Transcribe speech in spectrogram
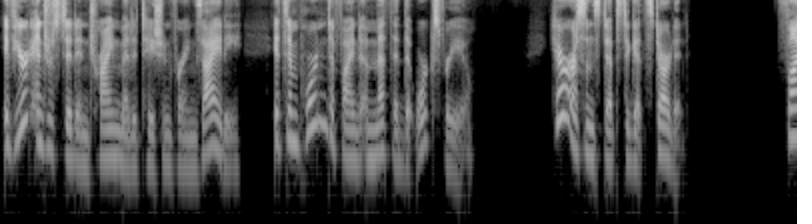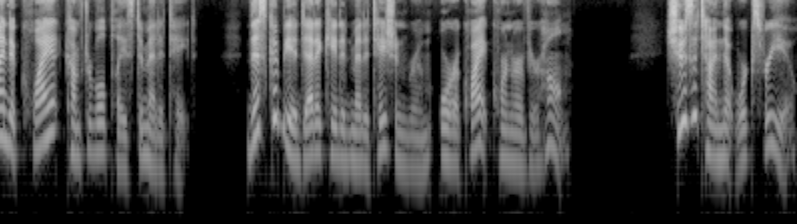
If you're interested in trying meditation for anxiety, it's important to find a method that works for you. Here are some steps to get started. Find a quiet, comfortable place to meditate. This could be a dedicated meditation room or a quiet corner of your home. Choose a time that works for you.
